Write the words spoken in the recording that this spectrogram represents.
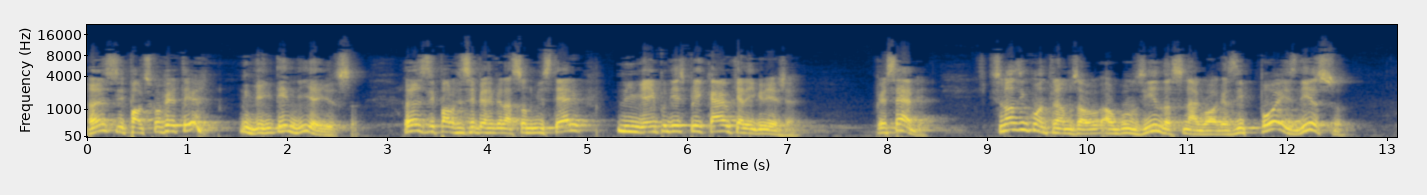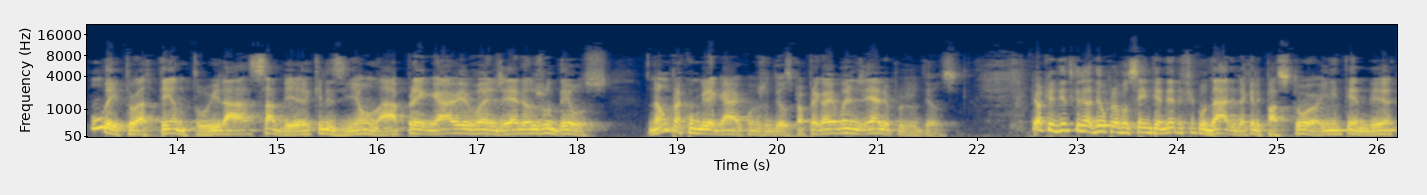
Antes de Paulo se converter, ninguém entendia isso. Antes de Paulo receber a revelação do mistério, ninguém podia explicar o que era a igreja. Percebe? Se nós encontramos alguns indo às sinagogas depois disso, um leitor atento irá saber que eles iam lá pregar o evangelho aos judeus. Não para congregar com os judeus, para pregar o evangelho para os judeus. Eu acredito que já deu para você entender a dificuldade daquele pastor em entender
